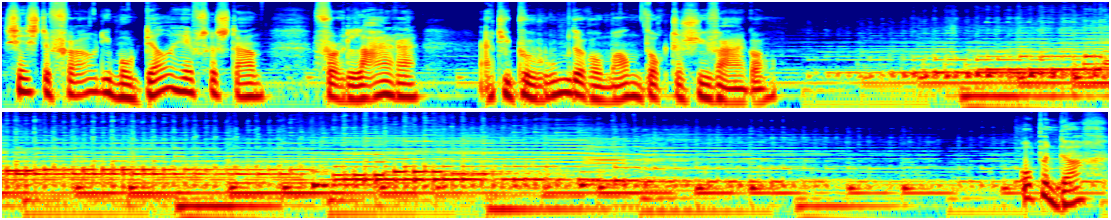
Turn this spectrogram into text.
Ze is de vrouw die model heeft gestaan voor Lara uit die beroemde roman Dr. Zhivago. Op een dag,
